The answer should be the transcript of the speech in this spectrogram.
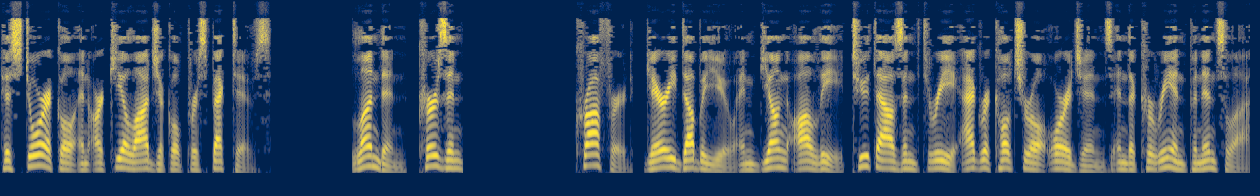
Historical and Archaeological Perspectives. London, Curzon Crawford, Gary W. and Gyung Ah Lee 2003 Agricultural Origins in the Korean Peninsula.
